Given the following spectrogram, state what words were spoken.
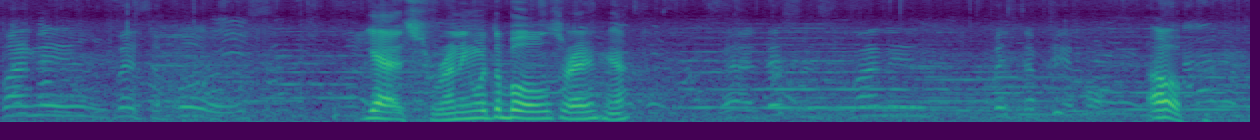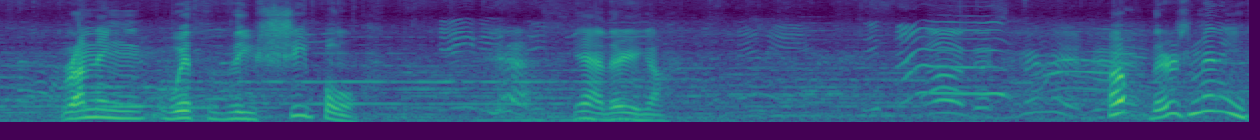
running with the bulls? Yes, running with the bulls, right? Yeah. Yeah, this is running with the people. Oh, running with the sheeple. Yes. Yeah, there you go. Oh, there's Minnie. Oh, there's Minnie.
